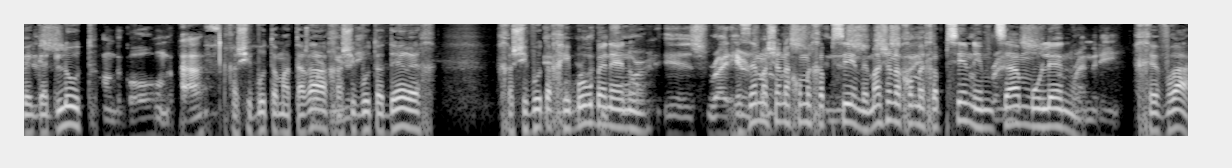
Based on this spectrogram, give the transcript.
וגדלות. חשיבות המטרה, חשיבות הדרך, חשיבות החיבור בינינו. וזה מה שאנחנו מחפשים, ומה שאנחנו. מחפשים נמצא מולנו. חברה,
